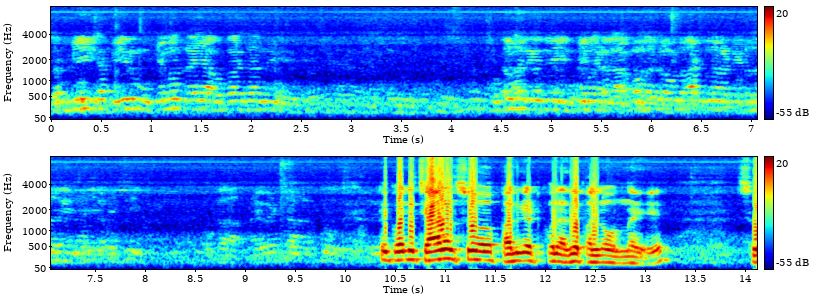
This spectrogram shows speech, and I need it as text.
మీరు ముఖ్యమంత్రి అయ్యే అవకాశాన్ని కొన్ని ఛానల్స్ పని కట్టుకొని అదే పనిలో ఉన్నాయి. So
